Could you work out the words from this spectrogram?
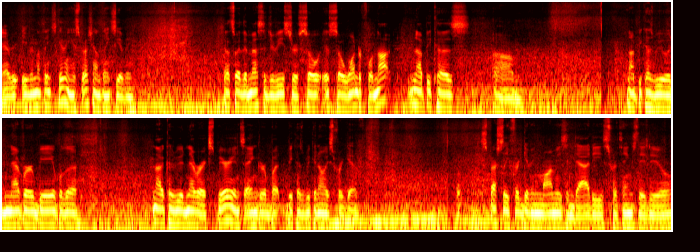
every even on Thanksgiving, especially on Thanksgiving. That's why the message of Easter is so is so wonderful. Not not because um, not because we would never be able to not because we would never experience anger, but because we can always forgive. Especially forgiving mommies and daddies for things they do.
